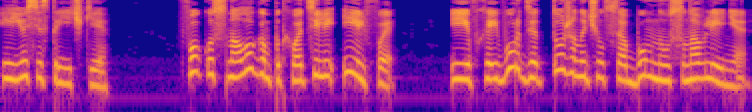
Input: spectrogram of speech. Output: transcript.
и ее сестрички. Фокус с налогом подхватили эльфы, и в Хейворде тоже начался бум на усыновление.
